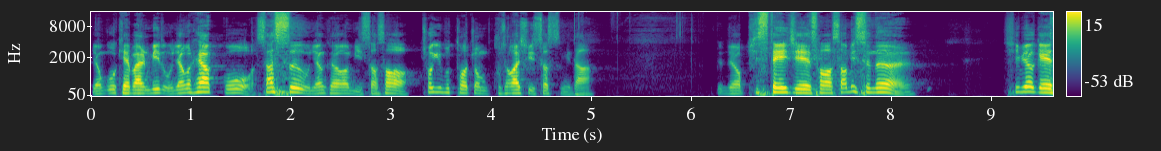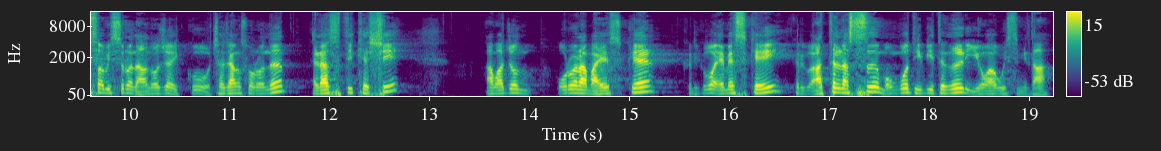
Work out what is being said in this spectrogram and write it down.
연구 개발 및 운영을 해왔고 SaaS 운영 경험이 있어서 초기부터 좀 구성할 수 있었습니다. b.stage에서 서비스는 10여 개의 서비스로 나눠져 있고 저장소로는 ElastiCache, Amazon Aurora MySQL 그리고 MSK, 그리고 Atlas MongoDB 등을 이용하고 있습니다.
